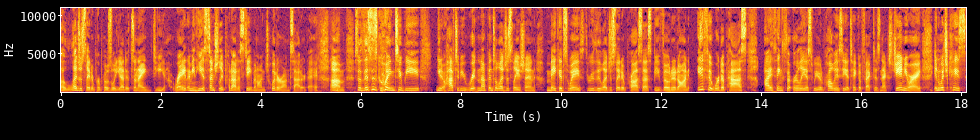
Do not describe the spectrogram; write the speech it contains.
a legislative proposal yet. It's an idea, right? I mean, he essentially put out a statement on Twitter on Saturday. Um, so this is going to be, you know, have to be written up into legislation, make its way through the legislative process, be voted on. If it were to pass, I think the earliest we would probably see it take effect is next January, in which case,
